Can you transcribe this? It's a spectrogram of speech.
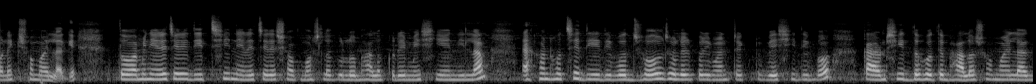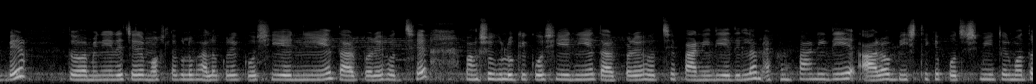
অনেক সময় লাগে। তো আমি নেড়ে চেড়ে দিচ্ছি নেড়ে চেড়ে সব মশলাগুলো ভালো করে মিশিয়ে নিলাম। এখন হচ্ছে দিয়ে দিব ঝোল, ঝোলের পরিমাণটা একটু বেশি দিব, কারণ সিদ্ধ হতে ভালো সময় লাগবে। তো আমি নেড়ে চেড়ে মশলাগুলো ভালো করে কষিয়ে নিয়ে তারপরে হচ্ছে মাংসগুলোকে কষিয়ে নিয়ে তারপরে হচ্ছে পানি দিয়ে দিলাম। এখন পানি দিয়ে আরও বিশ থেকে পঁচিশ মিনিটের মতো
